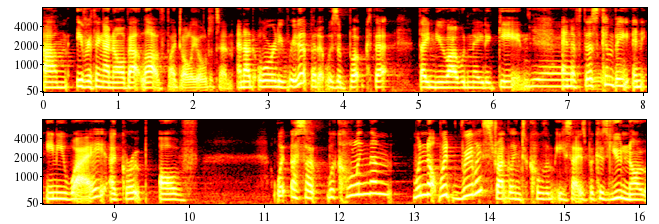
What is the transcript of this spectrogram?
Um, Everything I Know About Love by Dolly Alderton. And I'd already read it, but it was a book that they knew I would need again. Yeah. And if this can be in any way a group of we uh, so we're calling them we're not we're really struggling to call them essays because you know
